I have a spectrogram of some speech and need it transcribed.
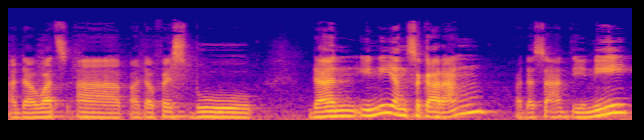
ada WhatsApp ada Facebook. Dan ini yang sekarang pada saat ini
